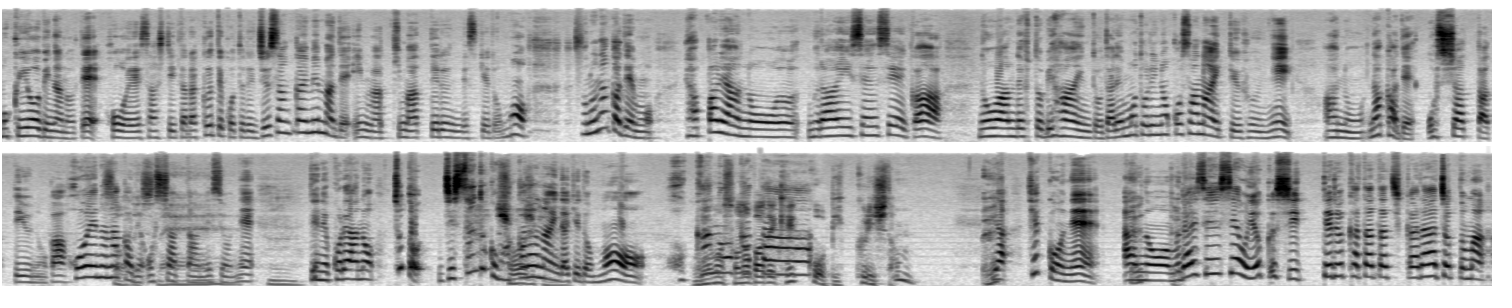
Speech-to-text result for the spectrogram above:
木曜日なので放映させていただくってことで13回目まで今決まってるんですけどもその中でもやっぱりあの村井先生が「 No one left behind 誰も取り残さない」っていうふうにあの中でおっしゃったっていうのが放映の中でおっしゃったんですよね。うん。でねこれあのちょっと実際のとこわからないんだけども、他の方その場で結構びっくりした、うん。え？いや結構ねあの村井先生をよく知ってる方たちからちょっとまあ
